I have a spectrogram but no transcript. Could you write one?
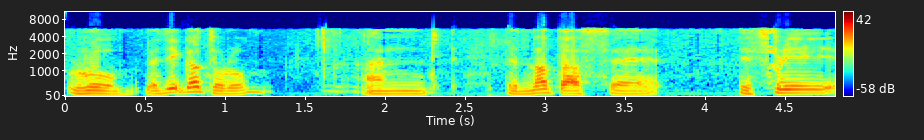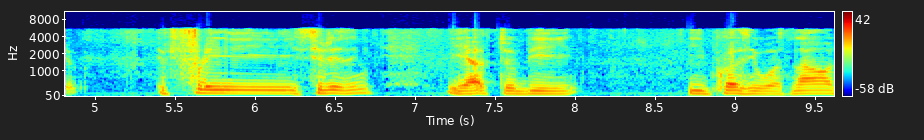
Rome. But he got to Rome, and but not as uh, a free a free citizen. He had to be because he was now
